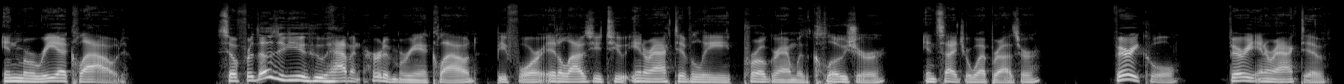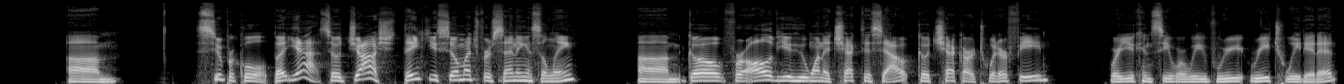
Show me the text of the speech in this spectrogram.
in Maria Cloud. So, for those of you who haven't heard of Maria Cloud before, it allows you to interactively program with Clojure inside your web browser. Very cool, very interactive. Um, super cool. But yeah, so Josh, thank you so much for sending us a link. Um, go for all of you who want to check this out, go check our Twitter feed where you can see where we've re- retweeted it.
